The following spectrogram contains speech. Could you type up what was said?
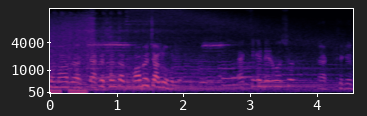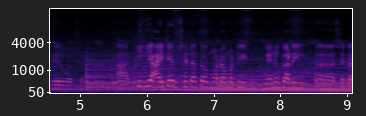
তোমার ক্যাফে সেন্টার কবে চালু হলো? এক থেকে দেড় বছর। এক থেকে দেড় বছর। আর কী কী আইটেম সেটা তো মোটামুটি মেনু কার্ডই সেটা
